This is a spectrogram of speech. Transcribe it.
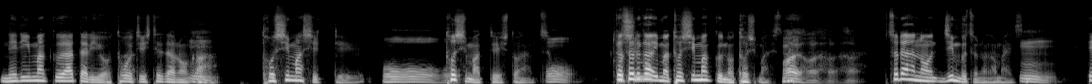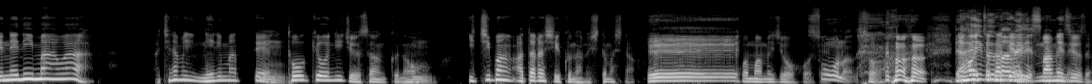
練馬区あたりを統治してたのが、うん。豊島市っていう豊島っていう人なんですよ。おでそれが今豊島区の豊島ですね、はいはいはいはそれはあの人物の名前ですい。うね、ん。で練馬はあちなみに練馬って、うん。東京23区のうん。一番新しい区なの知ってました、へえこれ豆情報で。そうなんです。そう。だいぶ豆ですけどね。豆強さ。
